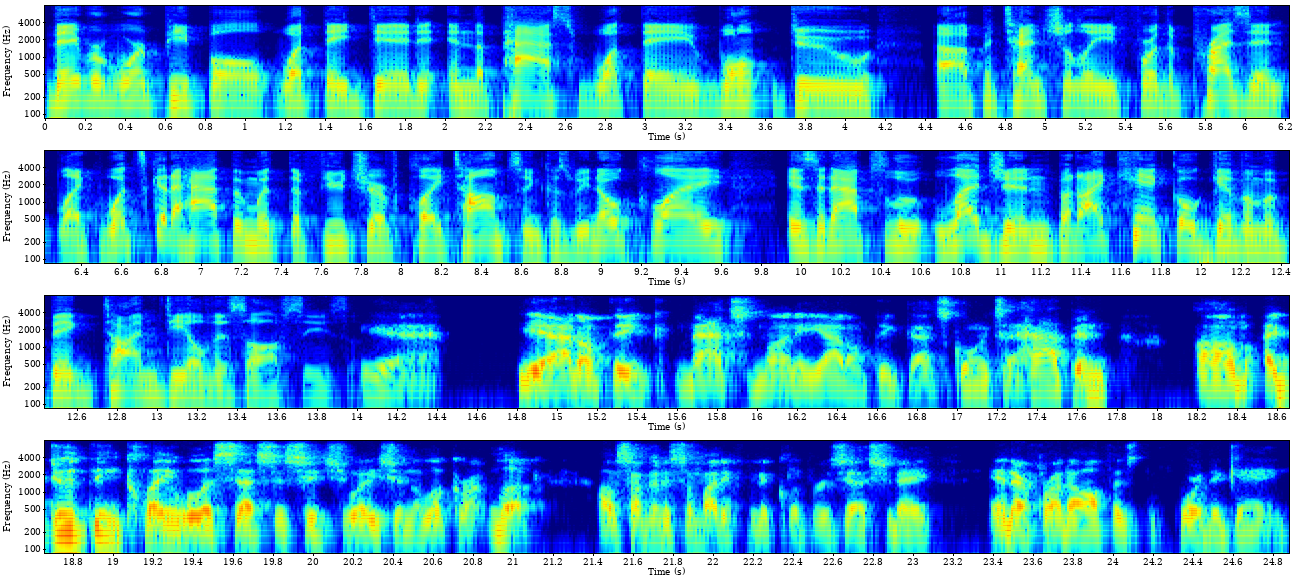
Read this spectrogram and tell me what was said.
they reward people what they did in the past, what they won't do uh, potentially for the present. Like, what's going to happen with the future of Klay Thompson? Because we know Klay is an absolute legend, but I can't go give him a big time deal this offseason. Yeah. Yeah, I don't think max money, I don't think that's going to happen. Um, I do think Klay will assess the situation and look around. Look, I was talking to somebody from the Clippers yesterday in their front office before the game.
